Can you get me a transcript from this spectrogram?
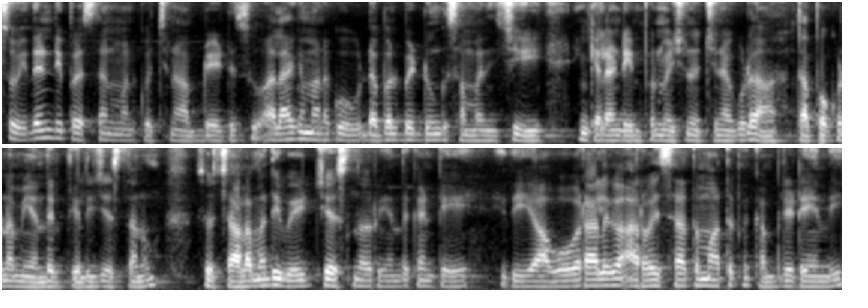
సో ఇదండి ప్రస్తుతం మనకు వచ్చిన అప్డేట్స్. అలాగే మనకు డబుల్ బెడ్రూమ్కి సంబంధించి ఇంకెలాంటి ఇన్ఫర్మేషన్ వచ్చినా కూడా తప్పకుండా మీ అందరికి తెలియజేస్తాను. సో చాలామంది వెయిట్ చేస్తున్నారు. ఎందుకంటే ఇది ఆ ఓవరాల్గా అరవై శాతం మాత్రమే కంప్లీట్ అయింది.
